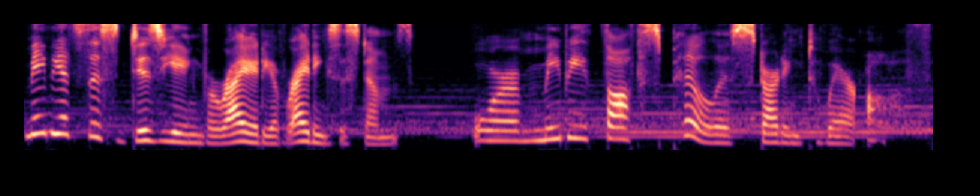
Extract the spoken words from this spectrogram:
Maybe it's this dizzying variety of writing systems, or maybe Thoth's pill is starting to wear off.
